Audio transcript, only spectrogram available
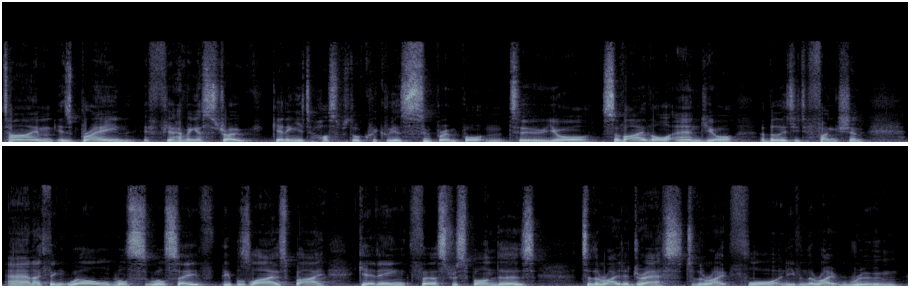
Time is brain. If you're having a stroke, getting you to hospital quickly is super important to your survival and your ability to function. And I think we'll, we'll, we'll save people's lives by getting first responders to the right address, to the right floor, and even the right room,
